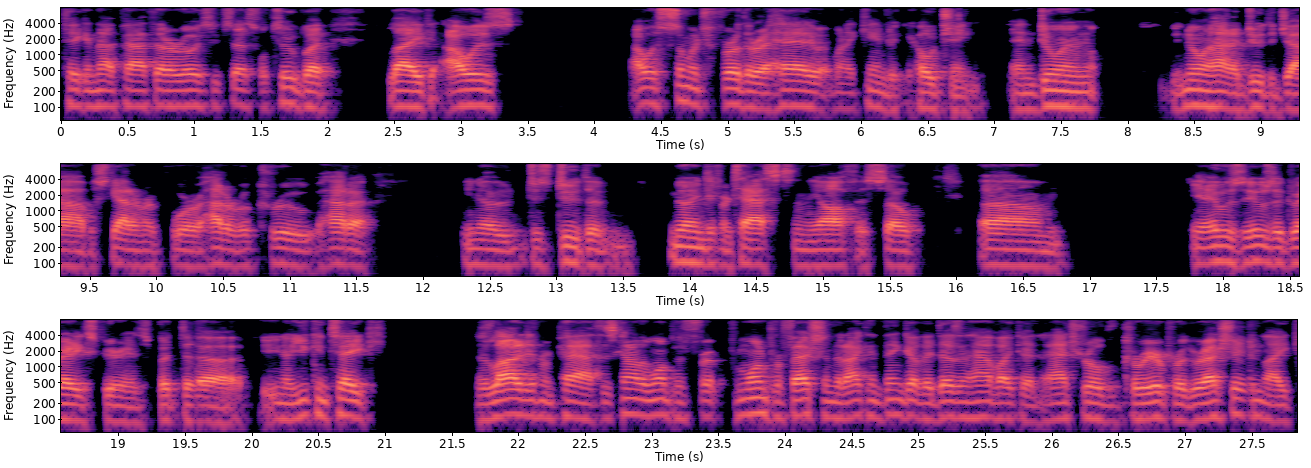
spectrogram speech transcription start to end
taken that path that are really successful too. But like I was, I was so much further ahead when it came to coaching and doing, knowing how to do the job, scouting report, how to recruit, how to, you know, just do the million different tasks in the office. So, um, yeah, it was it was a great experience. But uh, you know, you can take there's a lot of different paths. It's kind of the one from one profession that I can think of that doesn't have like a natural career progression. Like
